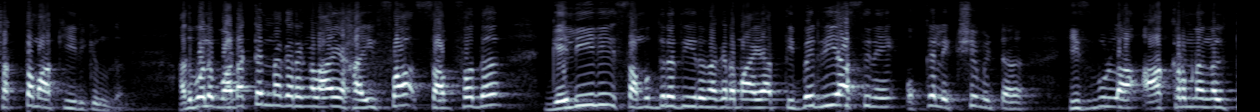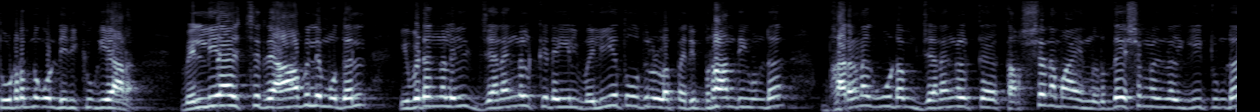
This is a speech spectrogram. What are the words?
ശക്തമാക്കിയിരിക്കുന്നത്. അതുപോലെ വടക്കൻ നഗരങ്ങളായ ഹൈഫ സഫദ് ഗലീലി സമുദ്രതീര നഗരമായ തിബരിയാസിനെ ഒക്കെ ലക്ഷ്യമിട്ട് ഹിസ്ബുള്ള ആക്രമണങ്ങൾ തുടർന്നുകൊണ്ടിരിക്കുകയാണ്. വെള്ളിയാഴ്ച രാവിലെ മുതൽ ഇവിടങ്ങളിൽ ജനങ്ങൾക്കിടയിൽ വലിയ തോതിലുള്ള പരിഭ്രാന്തിയുണ്ട്. ഭരണകൂടം ജനങ്ങൾക്ക് കർശനമായ നിർദ്ദേശങ്ങൾ നൽകിയിട്ടുണ്ട്.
